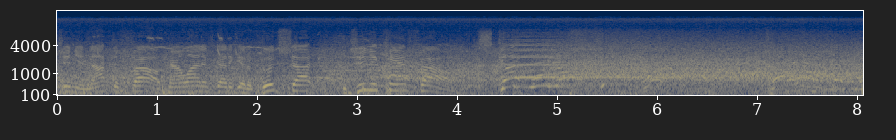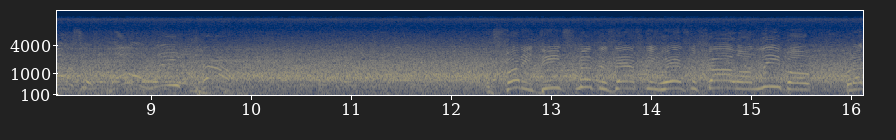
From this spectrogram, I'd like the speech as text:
Virginia not to foul. Carolina's got to get a good shot. Virginia can't foul. Scott Williams. Buzzer. Holy cow. It's funny, Dean Smith is asking where's the foul on Lebo, but I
